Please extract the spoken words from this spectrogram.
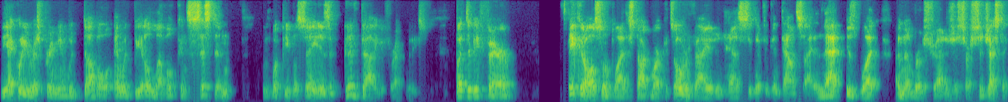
the equity risk premium would double and would be at a level consistent with what people say is a good value for equities. But to be fair, it could also imply the stock market's overvalued and has significant downside. And that is what a number of strategists are suggesting.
